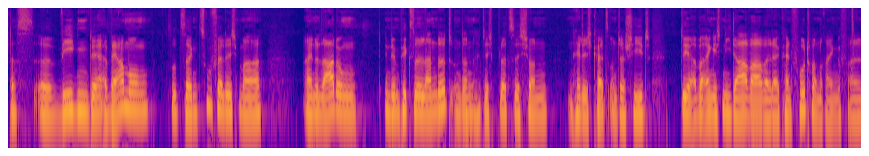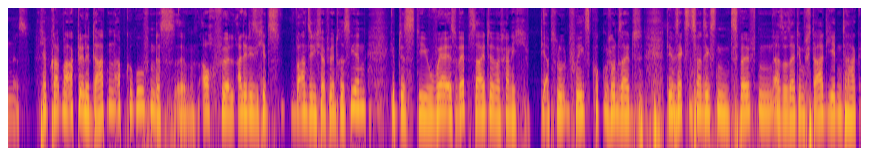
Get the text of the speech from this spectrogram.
dass äh, wegen der Erwärmung sozusagen zufällig mal eine Ladung in dem Pixel landet und dann hätte ich plötzlich schon einen Helligkeitsunterschied, der aber eigentlich nie da war, weil da kein Photon reingefallen ist. Ich habe gerade mal aktuelle Daten abgerufen. Das ähm, auch für alle, die sich jetzt wahnsinnig dafür interessieren, gibt es die Where is Webseite. Wahrscheinlich die absoluten Freaks gucken schon seit dem 26.12., also seit dem Start jeden Tag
